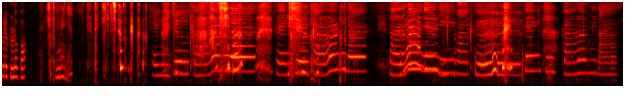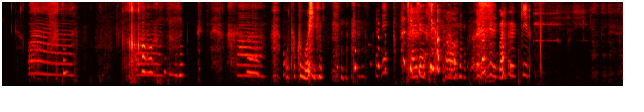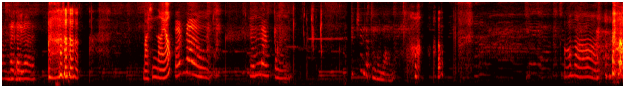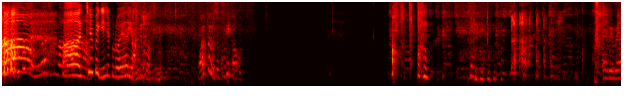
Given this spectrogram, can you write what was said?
노래 불러봐. 뭐라고? 생일 축하합니다. 생일 축하합니다. 사랑하는 이만큼 생일 축하합니다. 와. 와. 오타쿠 모임. 잘 찍었어. 내가 찍을 거야. 웃기다. 살짝 일어나. 맛있나요? 맛있어요. 너무 하나. 아, 720으로 해야겠다. 안될 것 같은데? 와이프가 꿀이다. 어, 에르메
